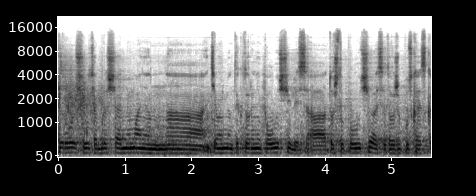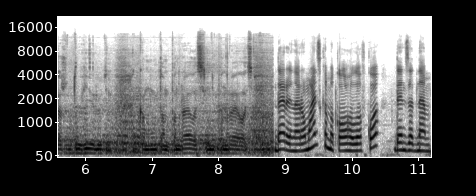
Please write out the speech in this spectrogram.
первую очередь обращаю внимание на те моменты, которые не получились, а то, что получилось, это уже пускай скажут другие люди, кому там понравилось или не понравилось. Дарина Романська, Микола Головко. День за днем.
